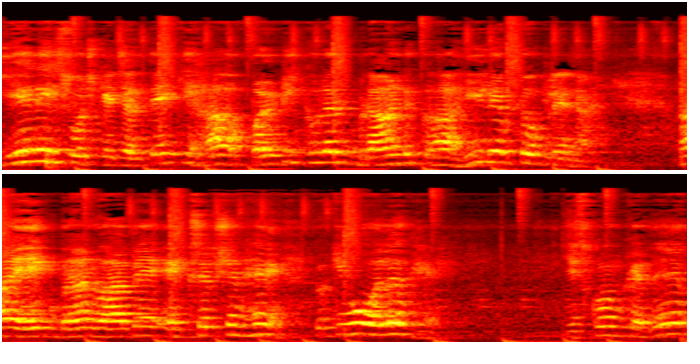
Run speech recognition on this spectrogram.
ये नहीं सोच के चलते कि हाँ पर्टिकुलर ब्रांड का ही लैपटॉप लेना है। हाँ एक ब्रांड वहाँ पे एक्सेप्शन है, क्योंकि वो अलग है। जिसको हम कहते हैं,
